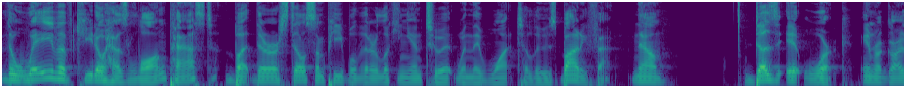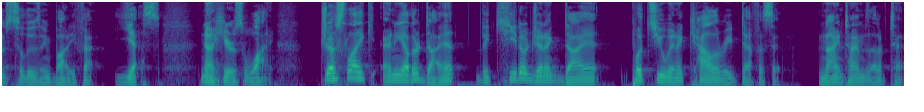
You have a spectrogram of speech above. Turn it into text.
the wave of keto has long passed, but there are still some people that are looking into it when they want to lose body fat. Now, does it work in regards to losing body fat? Yes. Now, here's why. Just like any other diet, the ketogenic diet puts you in a calorie deficit nine times out of 10.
